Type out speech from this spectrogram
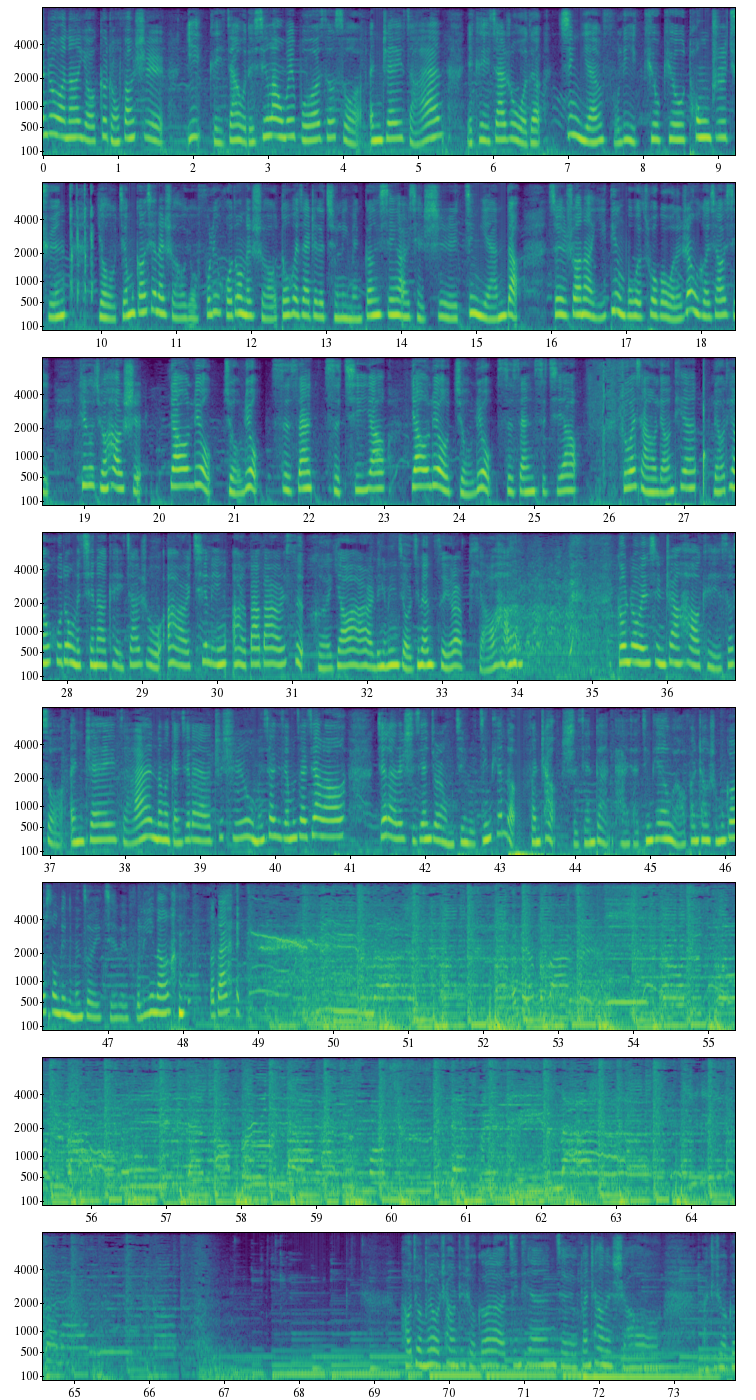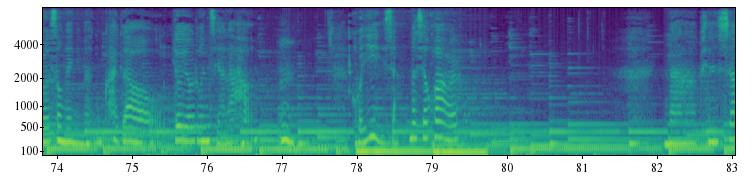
关注我呢，有各种方式：一可以加我的新浪微博，搜索 NJ 早安；也可以加入我的禁言福利 QQ 通知群，有节目更新的时候，有福利活动的时候，都会在这个群里面更新，而且是禁言的。所以说呢，一定不会错过我的任何消息。QQ 群号是幺六九六四三四七幺幺六九六四三四七幺。如果想要聊天聊天互动的亲呢，可以加入二二七零二八八二四和幺二二零零九。今天嘴有点瓢哈。公众微信账号可以搜索 NJ 早安。那么感谢大家的支持，我们下期节目再见喽。接下来的时间就让我们进入今天的翻唱时间段，看一下今天我要翻唱什么歌送给你们作为结尾福利呢？拜拜。久没有唱这首歌了，今天就翻唱的时候，把这首歌送给你们。快到六一儿童节了哈，嗯，回忆一下那些花儿。那片笑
